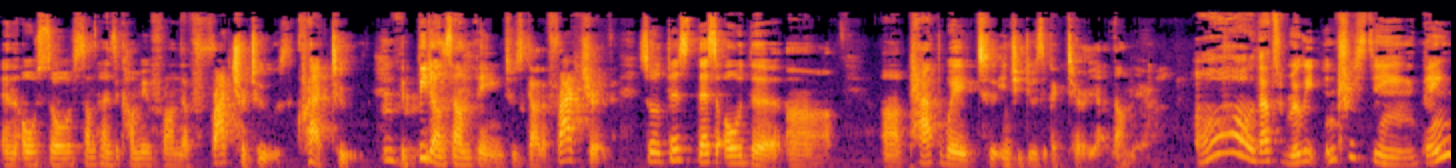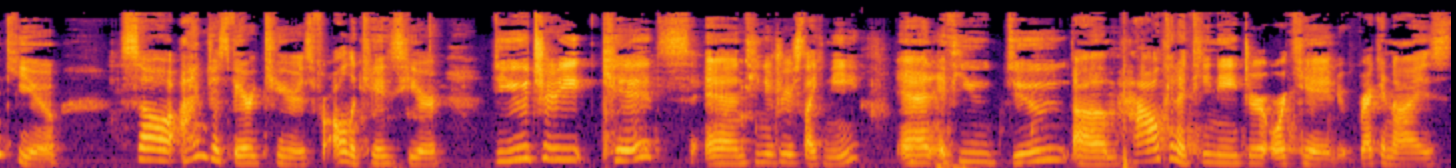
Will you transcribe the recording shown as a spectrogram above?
and also sometimes coming from the fractured tooth, cracked tooth. Mm-hmm. You beat on something, tooth got fractured. So that's, that's all the, uh, uh, pathway to introduce the bacteria down there. Oh, that's really interesting. Thank you. So I'm just very curious for all the kids here. Do you treat kids and teenagers like me? And if you do, um, how can a teenager or kid recognize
